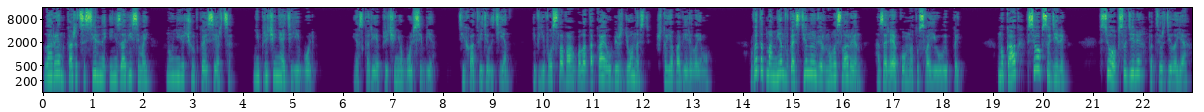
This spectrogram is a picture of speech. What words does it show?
Лорен кажется сильной и независимой, но у нее чуткое сердце. Не причиняйте ей боль». «Я скорее причиню боль себе», — тихо ответил Этьен, и в его словах была такая убежденность, что я поверила ему. В этот момент в гостиную вернулась Лорен, озаряя комнату своей улыбкой. «Ну как, все обсудили?» «Все обсудили», — подтвердила я.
